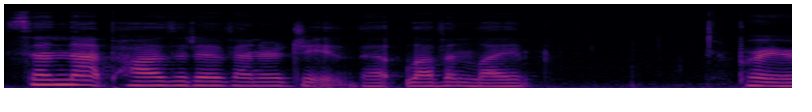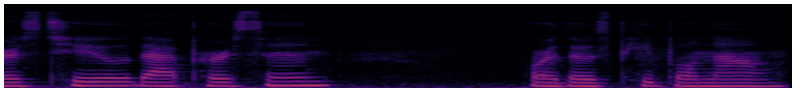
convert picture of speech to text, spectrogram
Send that positive energy, that love and light, prayers to that person or those people now.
